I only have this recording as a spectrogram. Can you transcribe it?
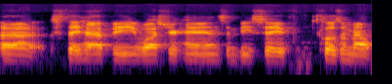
Uh, stay happy, wash your hands, and be safe. Close them out.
